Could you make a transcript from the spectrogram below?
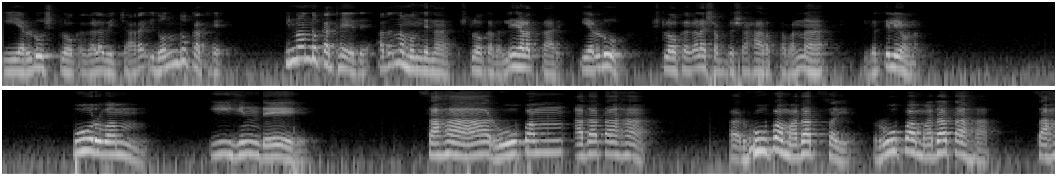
ಈ ಎರಡೂ ಶ್ಲೋಕಗಳ ವಿಚಾರ. ಇದೊಂದು ಕಥೆ. ಇನ್ನೊಂದು ಕಥೆ ಇದೆ. ಅದನ್ನು ಮುಂದಿನ ಶ್ಲೋಕದಲ್ಲಿ ಹೇಳುತ್ತಾರೆ. ಈ ಎರಡೂ ಶ್ಲೋಕಗಳ ಶಬ್ದಶಃ ಅರ್ಥವನ್ನು ಈಗ ತಿಳಿಯೋಣ. ಪೂರ್ವಂ ಈ ಹಿಂದೆ ಸಹ ರೂಪಂ ಅದತಃ, ರೂಪಮದತ್ ಸಾರಿ ರೂಪಮದತಃ ಸಹ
